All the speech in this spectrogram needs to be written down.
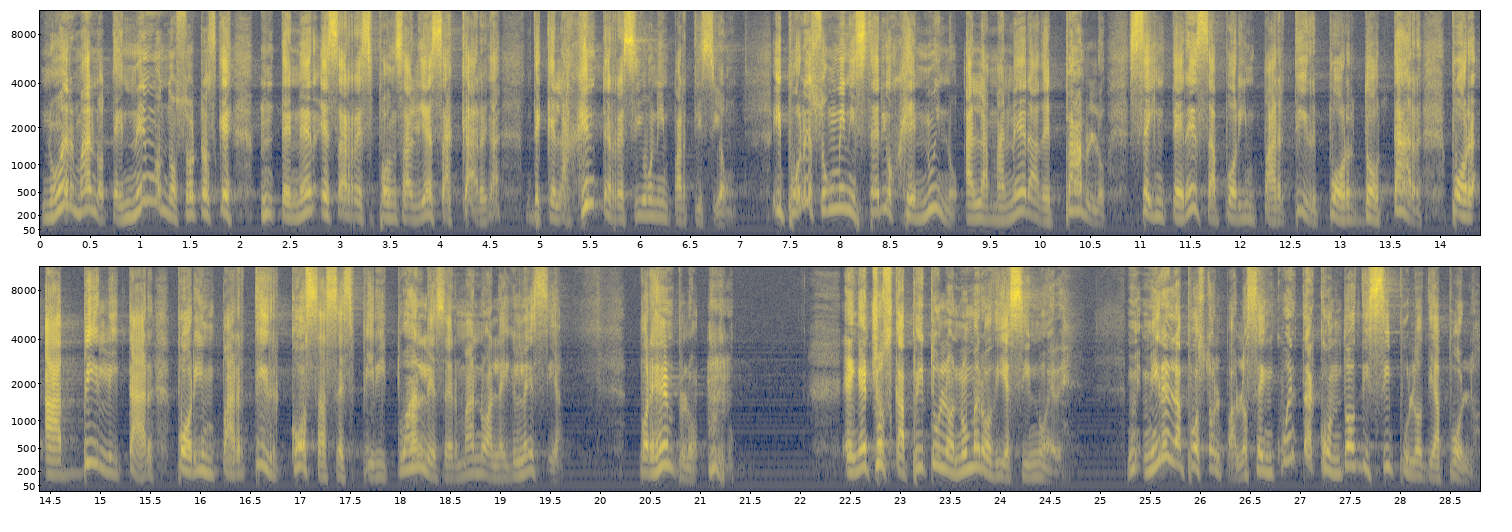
No, hermano, tenemos nosotros que tener esa responsabilidad, esa carga de que la gente reciba una impartición. Y por eso un ministerio genuino a la manera de Pablo se interesa por impartir, por dotar, por habilitar, por impartir cosas espirituales, hermano, a la iglesia. Por ejemplo, en Hechos capítulo número 19, mire el apóstol Pablo, se encuentra con dos discípulos de Apolo.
